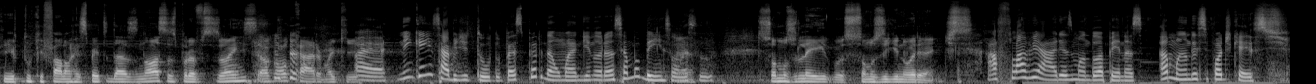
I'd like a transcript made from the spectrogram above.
que- do que falam a respeito das nossas profissões. Olha o karma aqui. É, ninguém sabe de tudo. Peço perdão, mas a ignorância é uma bênção É. nessa. Somos leigos, somos ignorantes. A Flávia Arias mandou apenas amando esse podcast.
